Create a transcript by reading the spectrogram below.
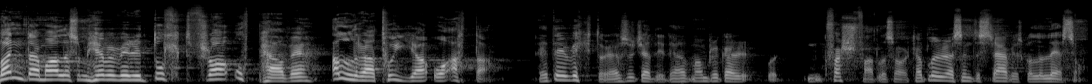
Landarmalet som hever vært dult fra opphavet, allra tøya og atta. Det er Victor, jeg synes ikke det er, man brukar kvarsfall og sånt. Det blir det ikke strev jeg skulle lese om.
